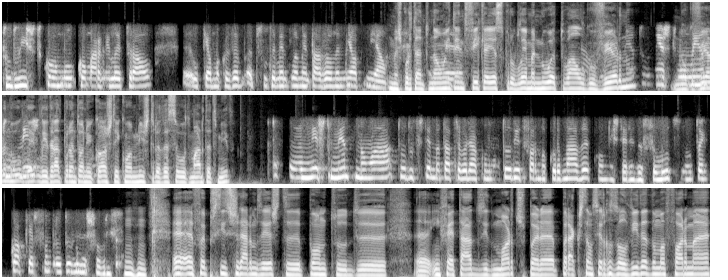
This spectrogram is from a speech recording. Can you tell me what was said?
tudo isto como, como arma eleitoral o que é uma coisa absolutamente lamentável na minha opinião. Mas, portanto, não identifica esse problema no atual não, governo, neste no momento, governo neste... liderado por António Costa e com a Ministra da Saúde, Marta Temido? Neste momento não há, todo o sistema está a trabalhar como um todo e de forma coordenada com o Ministério da Saúde, não tenho qualquer sombra de dúvidas sobre isso. Uhum. Uh, foi preciso chegarmos a este ponto de uh, infectados e de mortos para, para a questão ser resolvida de uma forma,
